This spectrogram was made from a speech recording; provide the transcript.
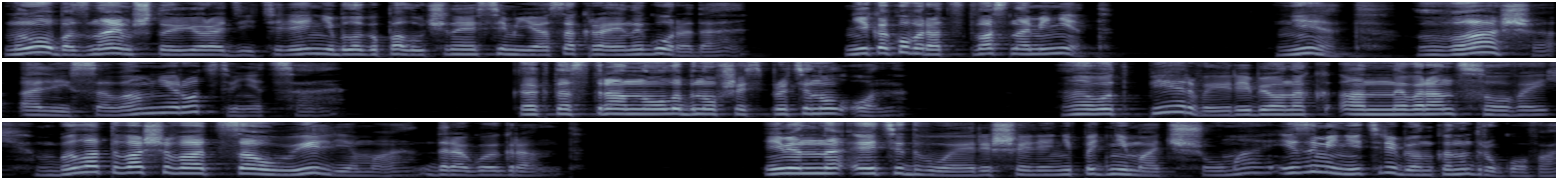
Мы оба знаем, что ее родители – неблагополучная семья с окраины города – Никакого родства с нами нет. Нет, ваша Алиса вам не родственница. Как-то странно улыбнувшись, протянул он. А вот первый ребенок Анны Воронцовой был от вашего отца Уильяма, дорогой Грант. Именно эти двое решили не поднимать шума и заменить ребенка на другого.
